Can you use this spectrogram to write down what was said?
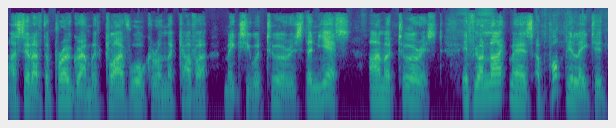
I still have the programme with Clive Walker on the cover, makes you a tourist, then yes, I'm a tourist. If your nightmares are populated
